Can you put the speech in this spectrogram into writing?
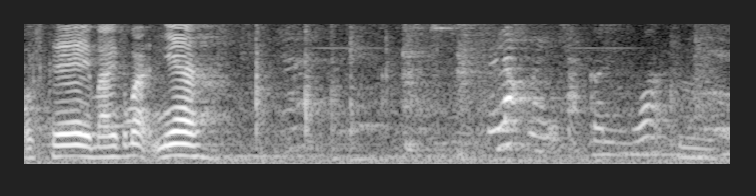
Ok bye các bạn nha. Cái lọc này cũng chả cần đúng không ạ? Ừ.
